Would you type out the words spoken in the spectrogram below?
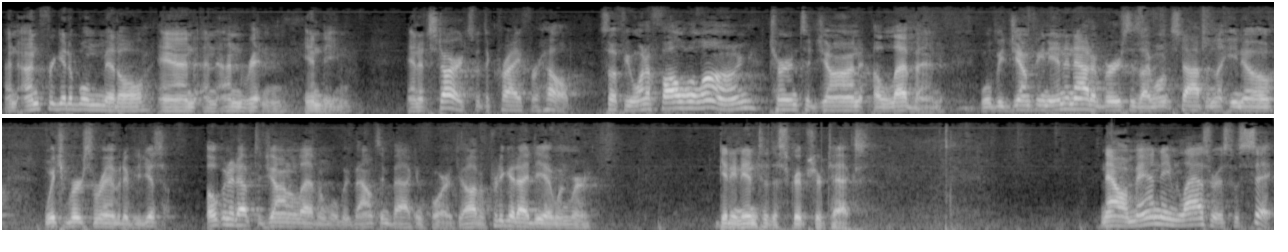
an unforgettable middle, and an unwritten ending. And it starts with a cry for help. So if you want to follow along, turn to John 11. We'll be jumping in and out of verses. I won't stop and let you know which verse we're in, but if you just open it up to John 11, we'll be bouncing back and forth. You'll have a pretty good idea when we're getting into the scripture text. Now, a man named Lazarus was sick.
